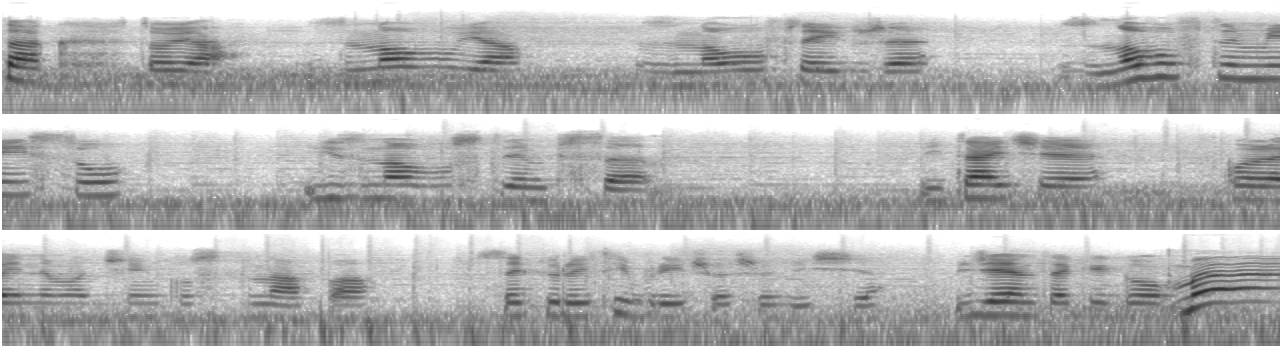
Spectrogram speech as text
Tak, to ja. Znowu ja. Znowu w tej grze. Znowu w tym miejscu. I znowu z tym psem. Witajcie w kolejnym odcinku z FNAFa. Security Breach oczywiście. Widziałem takiego... Me!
